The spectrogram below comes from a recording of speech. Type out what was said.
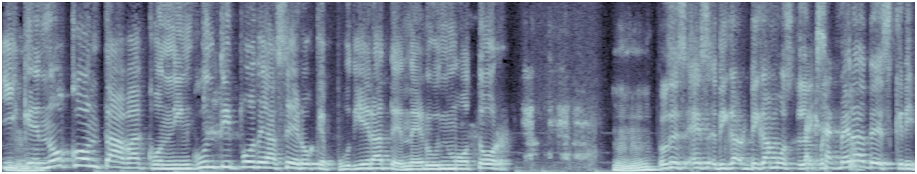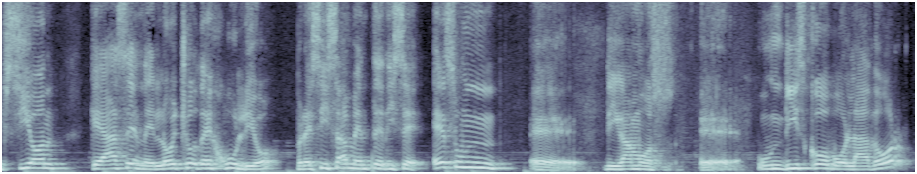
Y que no contaba con ningún tipo de acero que pudiera tener un motor. Entonces, es, digamos, la primera descripción que hacen el 8 de julio, precisamente dice, es un, eh, digamos, eh, un disco volador,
